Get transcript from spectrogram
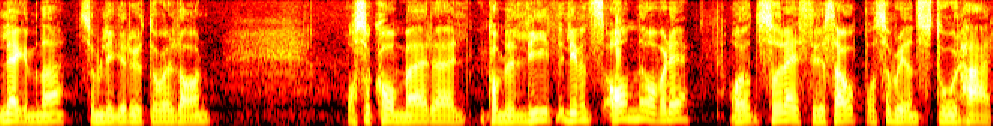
legemene som ligger utover dalen. Og så kommer, eh, kommer liv, livens ånd over dem, og så reiser de seg opp, og så blir det en stor hær.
